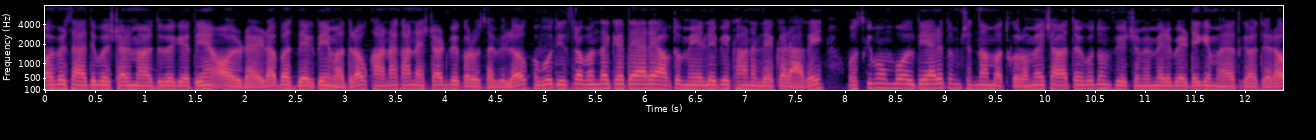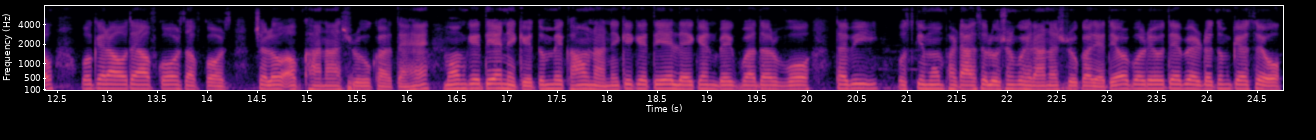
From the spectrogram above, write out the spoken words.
और फिर साथ ही वो स्टाइल मारते हुए कहते हैं ऑल राइट अब बस देखते ही मत रहो, खाना खाना स्टार्ट भी करो सभी लोग। वो तीसरा बंदा कहता है, अरे, आप तो मेरे लिए भी खाना लेकर आ गई। उसकी मम बोलती है, अरे, तुम चिंता मत करो, मैं चाहती हूँ कि तुम फ्यूचर में मेरे बेटे की मदद करते रहो। वो कह रहा होता है ऑफकोर्स ऑफकोर्स चलो, अब खाना शुरू करते हैं। मोम कहती है, निकी, तुम भी खाओ ना। निकी कहती है, लेकिन बिग ब्रदर वो, तभी उसकी मोम फटाक से लोशन को हिलाना शुरू कर देती है और बोल रही होती है, बेटे, तुम कैसे हो?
